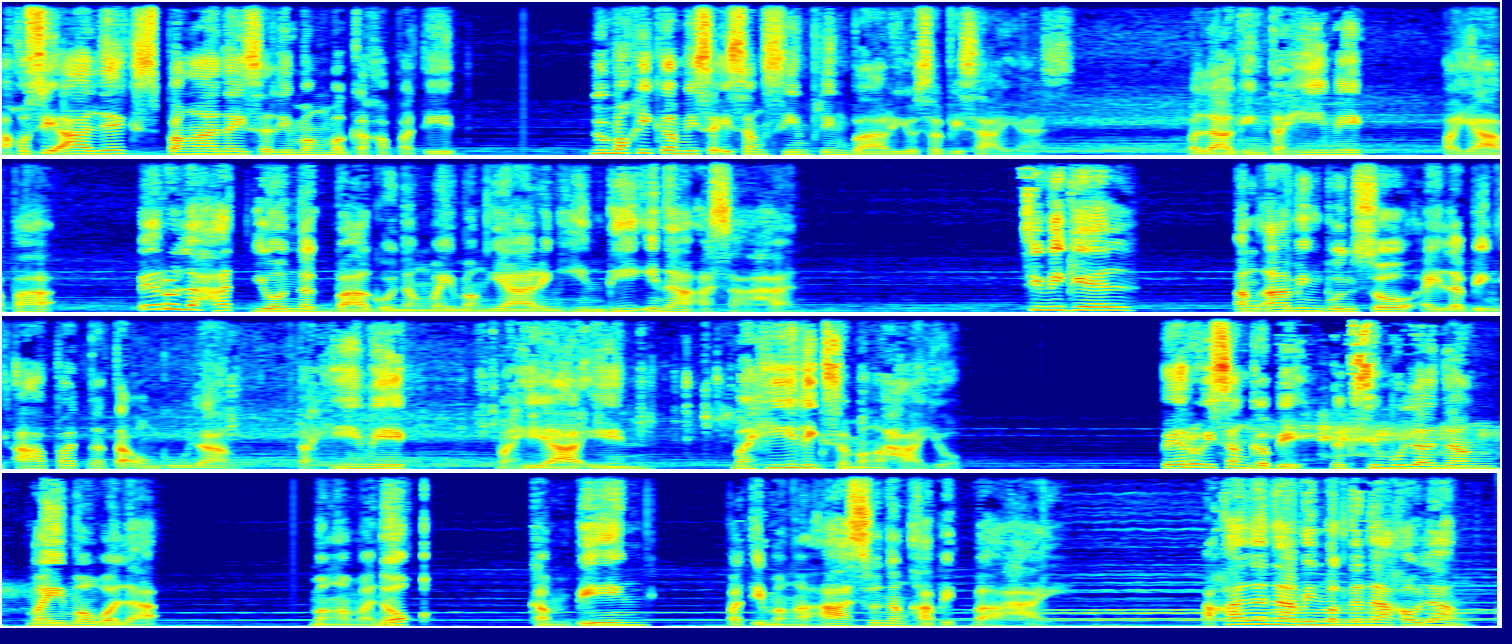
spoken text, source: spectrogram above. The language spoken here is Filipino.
Ako si Alex, panganay sa limang magkakapatid. Lumaki kami sa isang simpleng baryo sa Visayas. Palaging tahimik, payapa, pero lahat yon nagbago nang may mangyaring hindi inaasahan. Si Miguel, ang aming bunso ay labing apat na taong gulang, tahimik, mahiyain, mahilig sa mga hayop. Pero isang gabi, nagsimula ng may mawala. Mga manok, kambing, pati mga aso ng kapitbahay. Akala namin magnanakaw lang.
